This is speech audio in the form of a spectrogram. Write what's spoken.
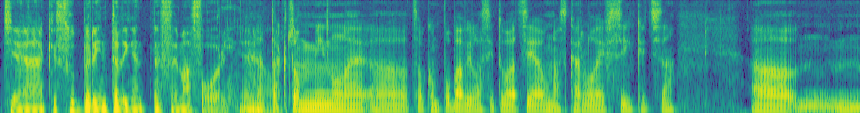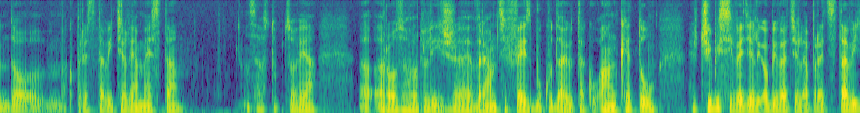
tie nejaké super inteligentné semafóry. Nie, no, takto minule uh, celkom pobavila situácia u nás Karlovej vsi, keď sa uh, do, ako predstaviteľia mesta zástupcovia rozhodli, že v rámci Facebooku dajú takú anketu, či by si vedeli obyvateľia predstaviť,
